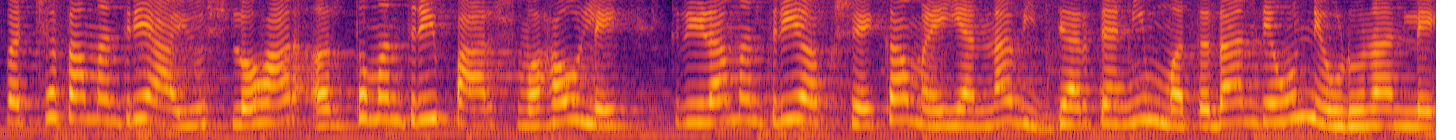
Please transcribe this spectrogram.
स्वच्छता मंत्री आयुष लोहार अर्थमंत्री पार्श वहावले क्रीडा मंत्री अक्षय कांबळे यांना विद्यार्थ्यांनी मतदान देऊन निवडून आणले.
